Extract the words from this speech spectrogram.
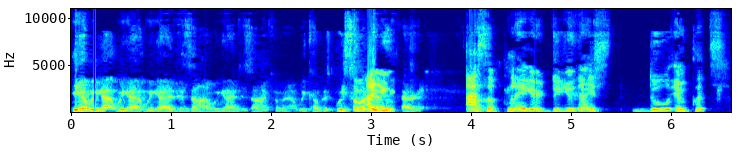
yeah. We got we got we got a design. We got a design coming out. We come we saw Are that. you- we got a, As a uh, player, do you guys do inputs?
